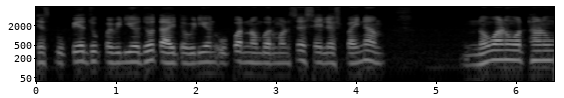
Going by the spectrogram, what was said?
ફેસબુક પેજ ઉપર વીડિયો જોતા હોય તો વીડિયો ઉપર નંબર મળશે શૈલેષભાઈના. નવ્વાણું, અઠ્ઠાણું,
